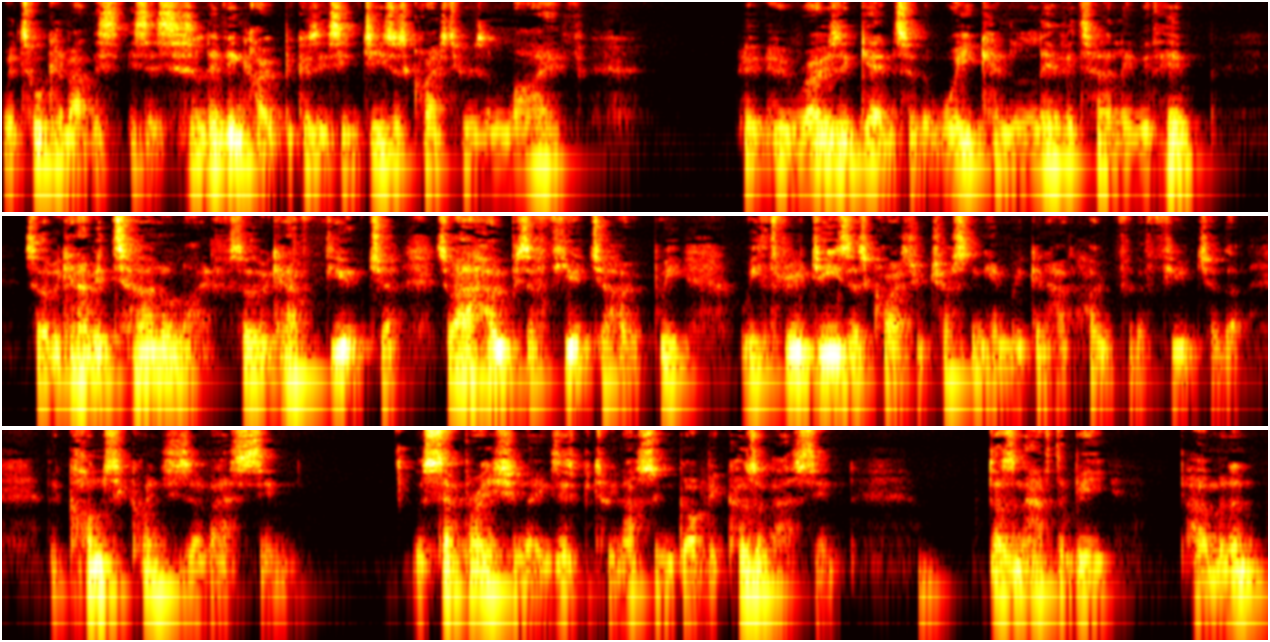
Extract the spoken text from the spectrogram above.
we're talking about this is it's a living hope because it's in Jesus Christ who is alive, who, who rose again so that we can live eternally with him. so that we can have eternal life, so that we can have future. So our hope is a future hope. We, we through Jesus Christ, through trusting Him, we can have hope for the future. That the consequences of our sin, the separation that exists between us and God because of our sin, doesn't have to be permanent.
